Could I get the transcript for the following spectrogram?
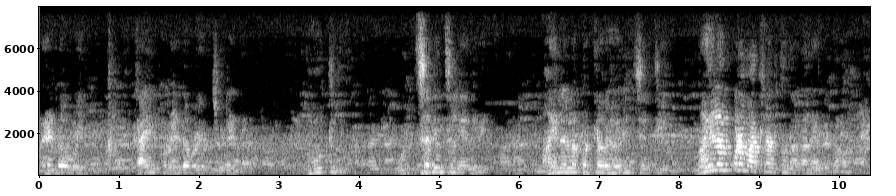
రెండో వైపు కాయిన్కు రెండో వైపు చూడండి. బూతులు ఉచ్చరించలేనివి. మహిళల పట్ల వ్యవహరించే తీరు. మహిళలు కూడా మాట్లాడుతున్నారు అనేది అంటున్నారు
